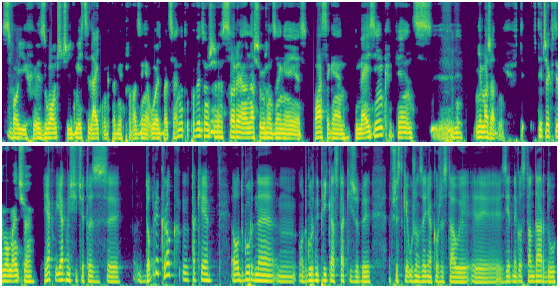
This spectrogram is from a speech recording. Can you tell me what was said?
swoich mhm. złącz, czyli w miejsce Lightning pewnie wprowadzenia USB-C, no to powiedzą, że sorry, ale nasze urządzenie jest once again amazing, więc yy, nie ma żadnych wtyczek w tym momencie. Jak, jak myślicie, to jest y, dobry krok, y, takie odgórne, mm, odgórny prikaz taki, żeby wszystkie urządzenia korzystały y, z jednego standardu,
